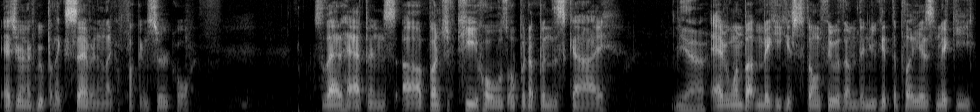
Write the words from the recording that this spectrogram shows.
as you're in a group of like seven in like a fucking circle. So that happens. Uh, a bunch of keyholes open up in the sky. Yeah. Everyone but Mickey gets thrown through them. Then you get to play as Mickey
